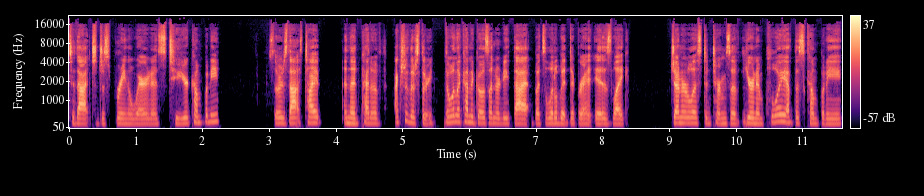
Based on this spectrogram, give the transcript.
to that to just bring awareness to your company so there's that type. And then kind of actually there's three. The one that kind of goes underneath that, but it's a little bit different is like generalist in terms of you're an employee at this company.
